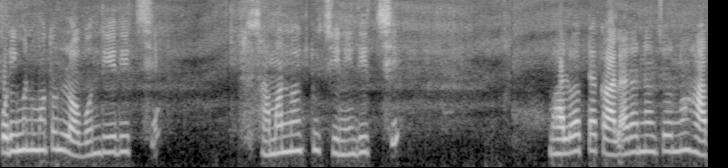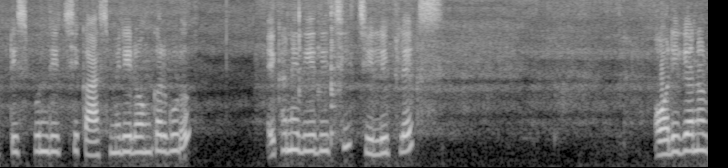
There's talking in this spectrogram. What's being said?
পরিমাণ মতন লবণ দিয়ে দিচ্ছি, সামান্য একটু চিনি দিচ্ছি। ভালো একটা কালার আনার জন্য হাফ টিস্পুন দিচ্ছি কাশ্মীরি লঙ্কার গুঁড়ো। এখানে দিয়ে দিচ্ছি চিলি ফ্লেক্স অরিগ্যানোর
